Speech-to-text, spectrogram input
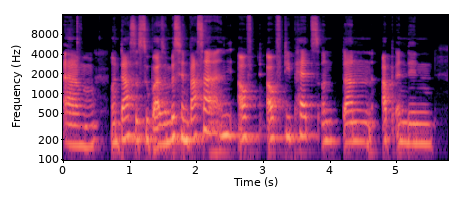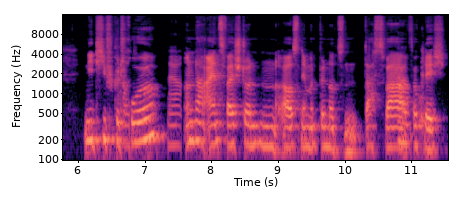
ähm, und das ist super. Also ein bisschen Wasser in, auf, auf die Pads und dann ab in den in die Tiefkühltruhe Ja. und nach ein, zwei Stunden rausnehmen und benutzen. Das war Ja. wirklich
